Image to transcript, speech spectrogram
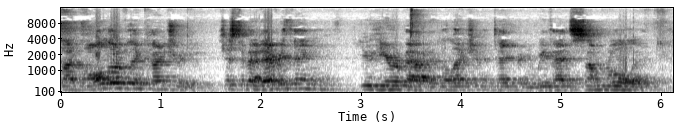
But all over the country, just about everything you hear about in election integrity, we've had some role in.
